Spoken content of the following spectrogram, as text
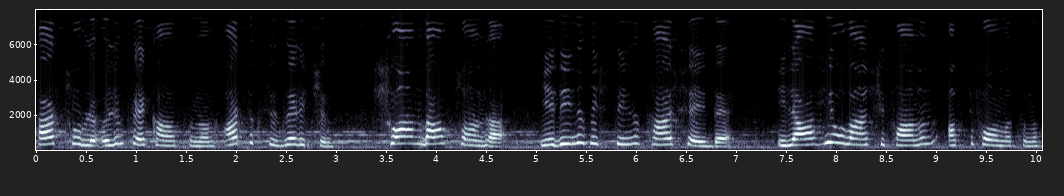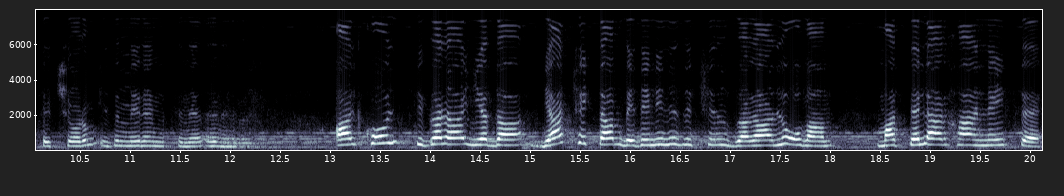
her türlü ölüm frekansının artık sizler için şu andan sonra yediğiniz içtiğiniz her şeyde ilahi olan şifanın aktif olmasını seçiyorum. İzin verir misiniz? Evet. alkol, sigara ya da gerçekten bedeniniz için zararlı olan maddeler her neyse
